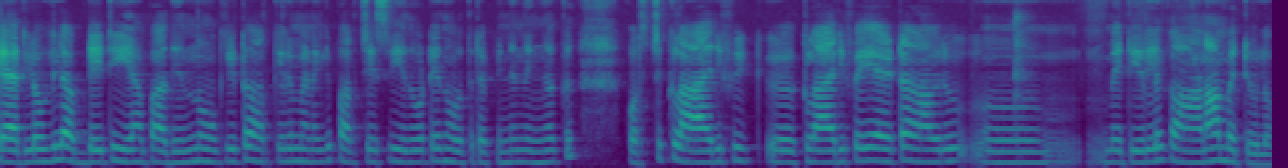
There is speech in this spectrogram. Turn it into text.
കാറ്റലോഗിൽ അപ്ഡേറ്റ് ചെയ്യാം. അപ്പോൾ അതിൽ നിന്ന് നോക്കിയിട്ട് ആർക്കെങ്കിലും വേണമെങ്കിൽ പർച്ചേസ് ചെയ്തോട്ടെ എന്ന് ഓർത്തിട്ട് പിന്നെ നിങ്ങൾക്ക് കുറച്ച് ക്ലാരിഫി ക്ലാരിഫൈ ആയിട്ട് ആ ഒരു മെറ്റീരിയൽ കാണാൻ പറ്റുമല്ലോ.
